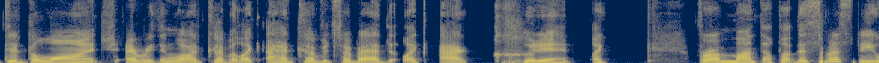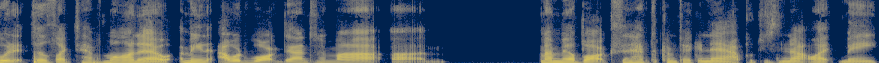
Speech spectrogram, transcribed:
Did the launch, everything while I had COVID. Like I had COVID so bad that like I couldn't like for a month I thought this must be what it feels like to have mono. I mean, I would walk down to my um my mailbox and have to come take a nap, which is not like me.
